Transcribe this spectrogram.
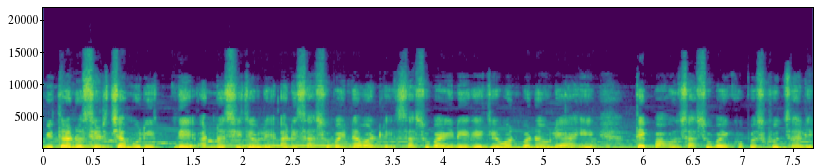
मित्रांनो सेठच्या मुलीने अन्न शिजवले आणि सासूबाईंना वाढले. सासूबाईने हे जेवण बनवले आहे ते पाहून सासूबाई खूपच खुश झाली.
